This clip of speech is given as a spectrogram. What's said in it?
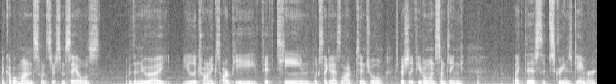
in a couple months once there's some sales or the new uh, Eluktronics RP15 looks like it has a lot of potential, especially if you don't want something like this that screams gamer.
